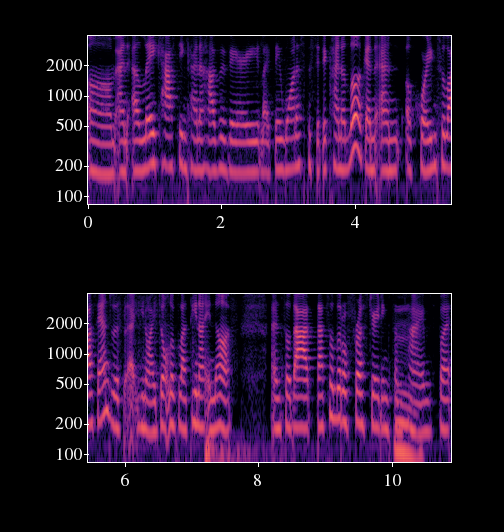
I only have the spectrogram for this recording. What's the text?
Um, and LA casting kind of has a very like they want a specific kind of look, and and according to Los Angeles, uh, you know, I don't look Latina enough, and so that that's a little frustrating sometimes. But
